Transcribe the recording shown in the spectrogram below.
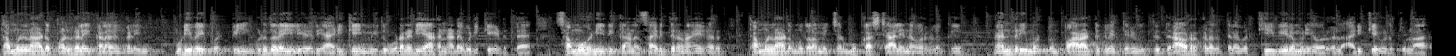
தமிழ்நாடு பல்கலைக்கழகங்களின் முடிவை பற்றி விடுதலையில் எழுதிய அறிக்கையின் மீது உடனடியாக நடவடிக்கை எடுத்த சமூக நீதிக்கான சரித்திர நாயகர் தமிழ்நாடு முதலமைச்சர் மு ஸ்டாலின் அவர்களுக்கு நன்றி மற்றும் பாராட்டுகளை தெரிவித்து திராவிடர் கழக தலைவர் கி வீரமணி அவர்கள் அறிக்கை விடுத்துள்ளார்.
